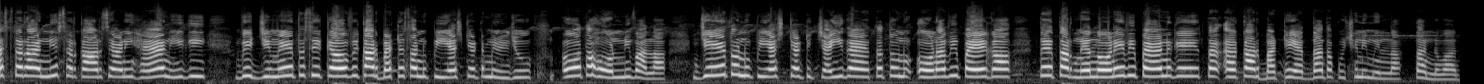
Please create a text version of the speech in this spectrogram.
ਇਸ ਤਰ੍ਹਾਂ ਇੰਨੀ ਸਰਕਾਰ ਸਿਆਣੀ ਹੈ ਨਹੀਂਗੀ ਵੀ ਜਿਵੇਂ ਤੁਸੀਂ ਕਹੋ ਵੀ ਘਰ ਬੈਠੇ ਸਾਨੂੰ ਪੀਐਸ ਟੈਟ ਮਿਲ ਜੂ ਉਹ ਤਾਂ ਹੋਣ ਨਹੀਂ ਵਾਲਾ। ਜੇ ਤੁਹਾਨੂੰ ਪੀਐਸ ਟੈਟ ਚਾਹੀਦਾ ਹੈ ਤਾਂ ਤੁਹਾਨੂੰ ਆਉਣਾ ਵੀ ਪਏਗਾ ਤੇ ਧਰਨੇ ਲਾਉਣੇ ਵੀ ਪੈਣਗੇ ਤਾਂ ਅ, ਘਰ ਬੈਠੇ ਇਦਾਂ ਤਾਂ ਕੁਝ ਨਹੀਂ ਮਿਲਣਾ। ਧੰਨਵਾਦ।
